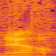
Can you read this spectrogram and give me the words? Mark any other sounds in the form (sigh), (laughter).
now.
